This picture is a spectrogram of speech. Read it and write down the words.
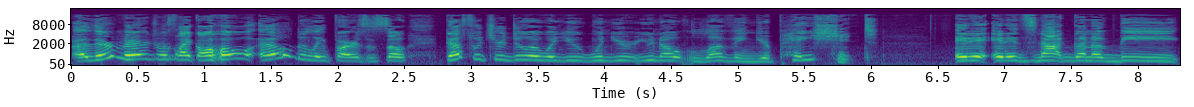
uh, their marriage was like a whole elderly person. So that's what you're doing when you when you're you know loving you're patient. It, it it's not gonna be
